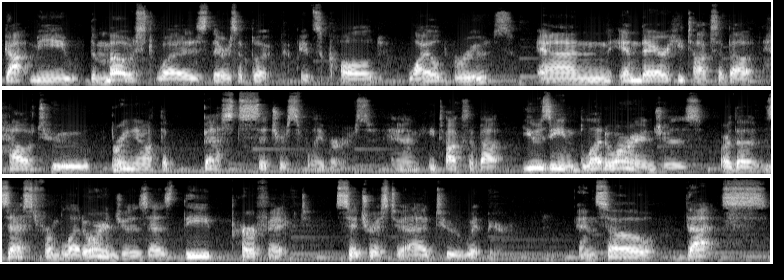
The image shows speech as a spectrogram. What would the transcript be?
got me the most was there's a book, it's called Wild Brews. And in there, he talks about how to bring out the best citrus flavors. And he talks about using blood oranges or the zest from blood oranges as the perfect citrus to add to wit beer. And so that's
